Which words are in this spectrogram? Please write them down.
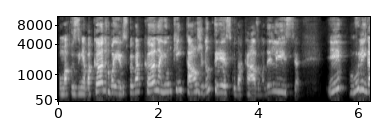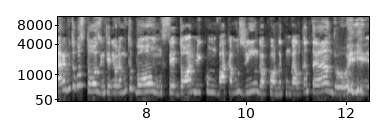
uma cozinha bacana, um banheiro super bacana e um quintal gigantesco da casa, uma delícia. E o Lingar é muito gostoso, o interior é muito bom, você dorme com vaca mugindo, acorda com galo cantando, e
